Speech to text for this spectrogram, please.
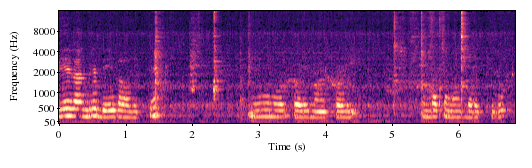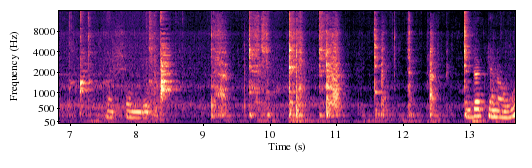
ಬೇಗ ಅಂದರೆ ಬೇಗ ಆಗುತ್ತೆ. ನೀವು ನೋಡ್ಕೊಳ್ಳಿ, ಮಾಡ್ಕೊಳ್ಳಿ. ತುಂಬ ಚೆನ್ನಾಗಿ ಬರುತ್ತಿದು ಮಶ್ರೂಮ್ದು ಇದಕ್ಕೆ ನಾವು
